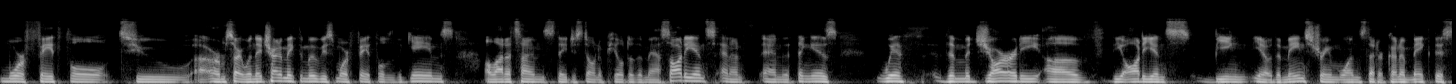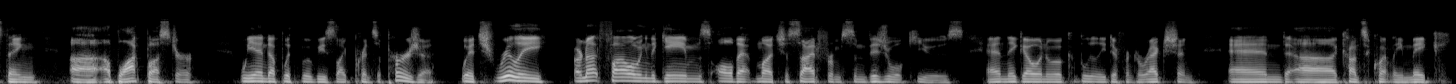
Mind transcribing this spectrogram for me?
more faithful to, uh, or I'm sorry, when they try to make the movies more faithful to the games, a lot of times they just don't appeal to the mass audience. And and the thing is, with the majority of the audience being, you know, the mainstream ones that are going to make this thing uh, a blockbuster, we end up with movies like Prince of Persia, which really are not following the games all that much aside from some visual cues, and they go into a completely different direction and uh, consequently make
